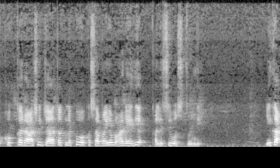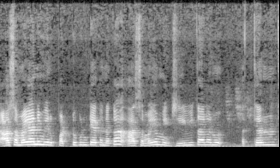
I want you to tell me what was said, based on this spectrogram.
ఒక్కొక్క రాశి జాతకులకు ఒక సమయం అనేది కలిసి వస్తుంది. ఇక ఆ సమయాన్ని మీరు పట్టుకుంటే కనుక ఆ సమయం మీ జీవితాలను అత్యంత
